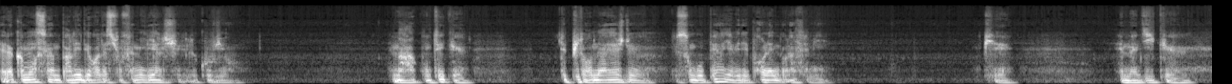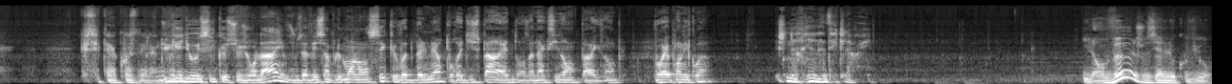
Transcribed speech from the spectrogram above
Elle a commencé à me parler des relations familiales chez Le Couviot. Elle m'a raconté que depuis le remariage de, de son beau-père, il y avait des problèmes dans la famille. Puis elle, elle m'a dit que, que c'était à cause de la Duguet dit aussi que ce jour-là, vous avez simplement lancé que votre belle-mère pourrait disparaître dans un accident, par exemple. Vous répondez quoi? Je n'ai rien à déclarer. Il en veut, Josiane Lecouviot.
